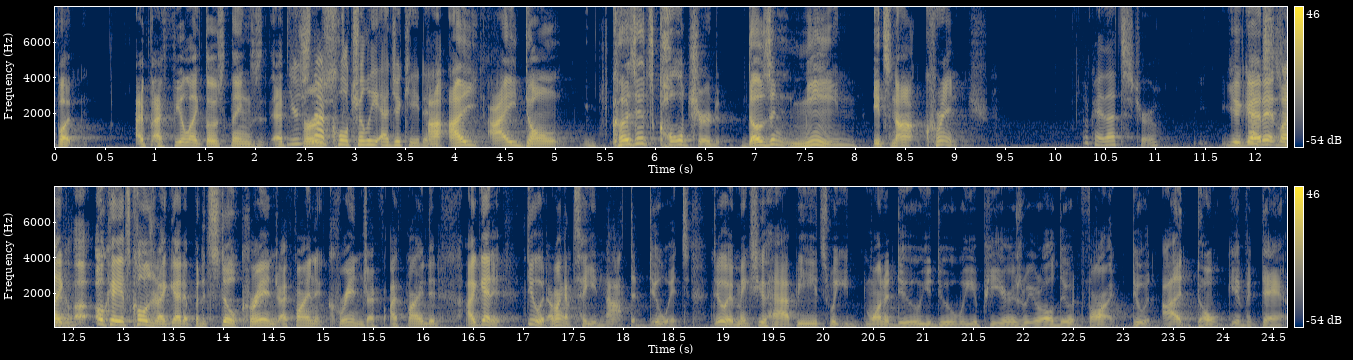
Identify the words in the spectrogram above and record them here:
But I, I feel like those things at You're just first. not culturally educated. I, I I don't because it's cultured doesn't mean it's not cringe. okay, that's true. You get That's it? Like, uh, okay, it's cultured. I get it, but it's still cringe. I find it cringe. I, I find it. I get it. Do it. I'm not gonna tell you not to do it. Do it. it makes you happy. It's what you want to do. You do it with your peers. We all do it. Fine. Do it. I don't give a damn.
